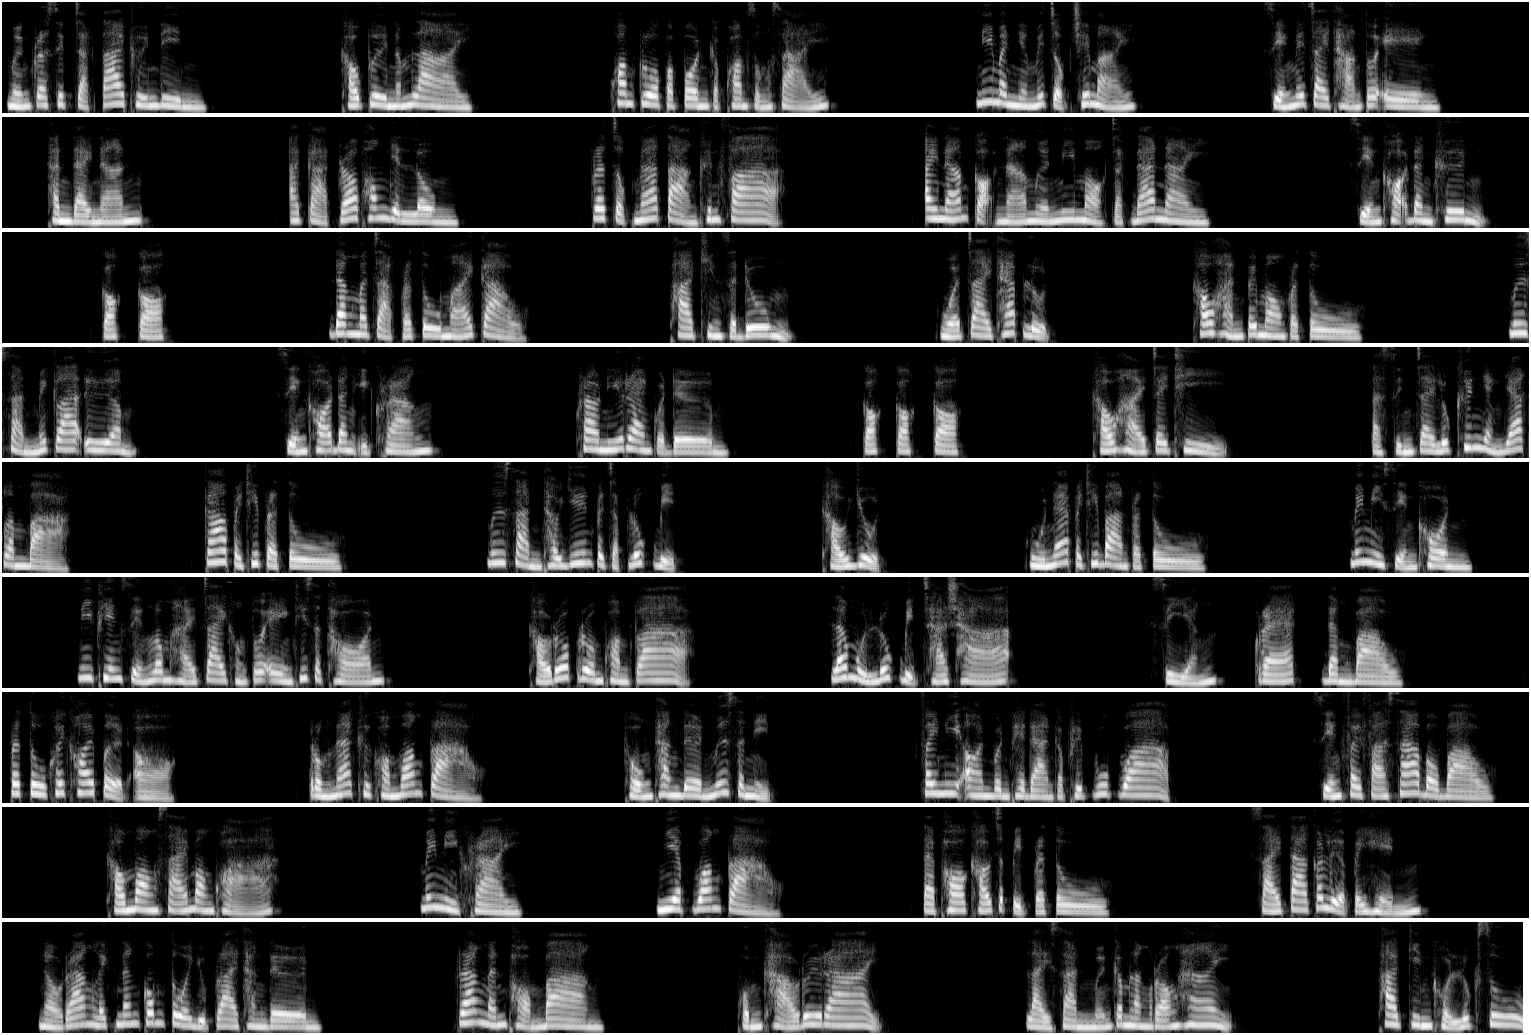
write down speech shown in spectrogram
เหมือนกระซิบจากใต้พื้นดิน เขากลืนน้ำลาย ความกลัวปะปนกับความสงสัย นี่มันยังไม่จบใช่ไหม เสียงในใจถามตัวเอง ทันใดนั้น อากาศรอบห้องเย็นลง กระจกหน้าต่างขึ้นฟ้า ไอ้น้ำเกาะหนาเหมือนมีหมอกจากด้านใน เสียงเคาะดังขึ้น ก๊อกก๊อก ดังมาจากประตูไม้เก่า พาคินสะดุ้ง หัวใจแทบหลุด เขาหันไปมองประตู มือสั่นไม่กล้าเอื้อม เสียงเคาะดังอีกครั้ง คราวนี้แรงกว่าเดิม ก๊อกก๊อกก๊อก เขาหายใจถี่ตัดสินใจลุกขึ้นอย่างยากลำบาก ก้าวไปที่ประตู มือสั่นเทายื่นไปจับลูกบิด เขาหยุด หูแนบไปที่บานประตู ไม่มีเสียงคน มีเพียงเสียงลมหายใจของตัวเองที่สะท้อน เขารวบรวมความกล้า แล้วหมุนลูกบิดช้าๆ เสียง แกรก ดังเบา ประตูค่อยๆเปิดออก ตรงหน้าคือความว่างเปล่า ถงทางเดินมืดสนิท ไฟนีออนบนเพดานกระพริบวูบวาบ เสียงไฟฟ้าซ่าเบาๆ เขามองซ้ายมองขวา ไม่มีใคร เงียบว่างเปล่า แต่พอเขาจะปิดประตู สายตาก็เหลือไปเห็น เงาร่างเล็กนั่งก้มตัวอยู่ปลายทางเดิน ร่างนั้นผอมบาง ผมขาวรุ่ยร่าย ไหล่สั่นเหมือนกำลังร้องไห้ พากินขนลุกสู้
